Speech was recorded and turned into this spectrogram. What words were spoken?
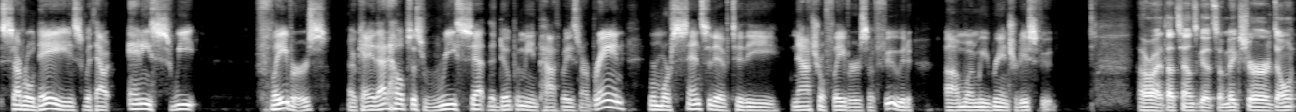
several days without any sweet flavors, okay, that helps us reset the dopamine pathways in our brain. We're more sensitive to the natural flavors of food um, when we reintroduce food. All right, that sounds good. So make sure don't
